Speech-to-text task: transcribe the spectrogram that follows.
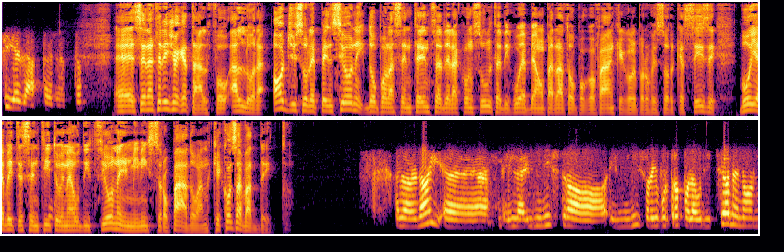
Sì, esatto, esatto. Eh, senatrice Catalfo, allora, oggi sulle pensioni, dopo la sentenza della consulta di cui abbiamo parlato poco fa anche col professor Cassese, voi avete sentito in audizione il ministro Padoan. Che cosa va detto? Allora, noi, eh, il, il ministro, il ministro, io purtroppo l'audizione non,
